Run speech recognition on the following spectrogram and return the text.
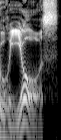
Kurios.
